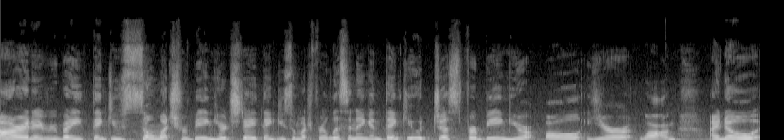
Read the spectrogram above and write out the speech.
All right, everybody, thank you so much for being here today. Thank you so much for listening, and thank you just for being here all year long. I know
